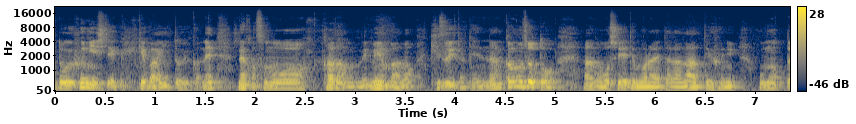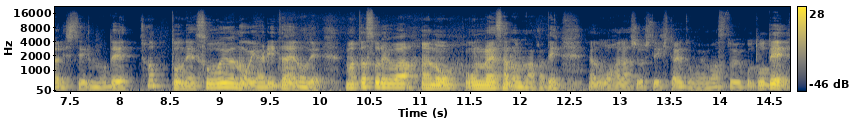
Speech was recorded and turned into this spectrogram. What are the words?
どういうふうにしていけばいいというかね、なんかその方のね、メンバーの気づいた点なんかもちょっとあの教えてもらえたらなっていうふうに思ったりしているので、ちょっとね、そういうのをやりたいので、またそれはあの、オンラインサロンの中であのお話をしていきたいと思います。ということで、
